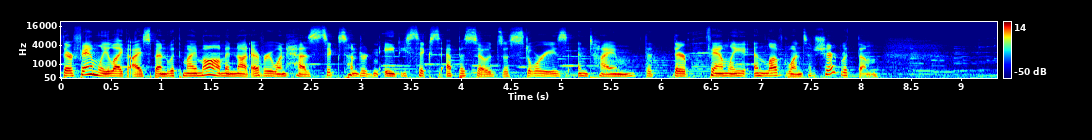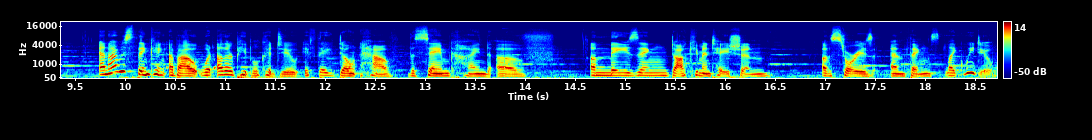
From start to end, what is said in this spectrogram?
their family like I spend with my mom, and not everyone has 686 episodes of stories and time that their family and loved ones have shared with them. And I was thinking about what other people could do if they don't have the same kind of amazing documentation of stories and things like we do.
